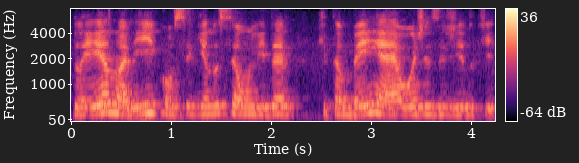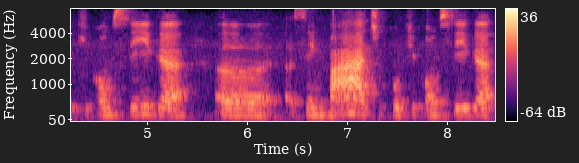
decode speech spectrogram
pleno ali, conseguindo ser um líder que também é hoje exigido que, que consiga uh, ser empático, que consiga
